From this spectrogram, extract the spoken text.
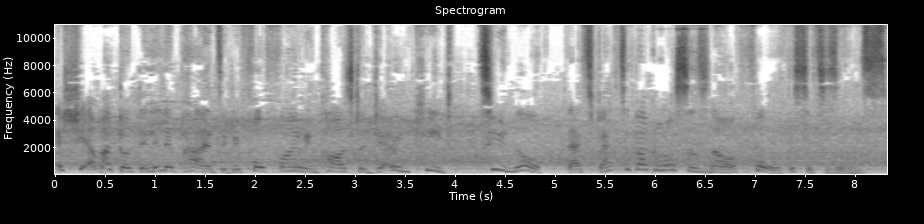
as Shiama Dodelele phansi before firing past Darren Keet 2-0. That's back-to-back -back losses now for the citizens.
